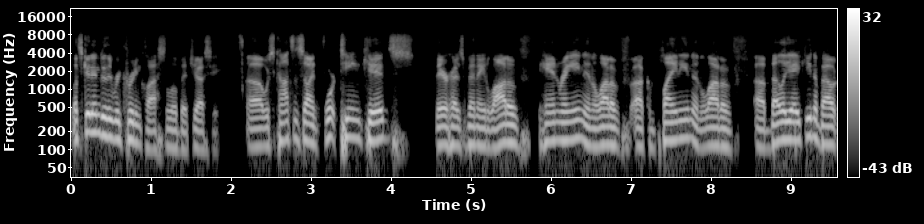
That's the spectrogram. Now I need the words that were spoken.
Let's get into the recruiting class a little bit, Jesse. Uh, Wisconsin signed 14 kids there has been a lot of hand wringing and a lot of uh, complaining and a lot of uh, belly aching about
